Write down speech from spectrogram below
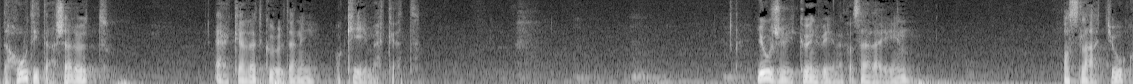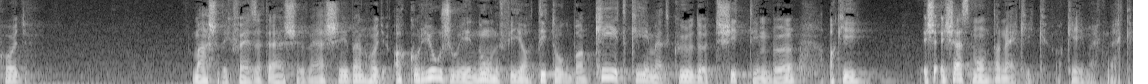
De a hódítás előtt el kellett küldeni a kémeket. Józsui könyvének az elején azt látjuk, hogy második fejezet első versében, hogy akkor Józsué Nun fia titokban két kémet küldött Sittimből, aki, és, és ezt mondta nekik, a kémeknek.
